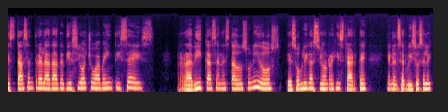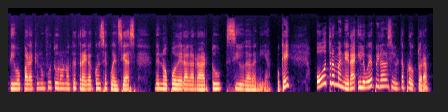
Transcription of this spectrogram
estás entre la edad de 18 a 26, radicas en Estados Unidos, es obligación registrarte en el servicio selectivo para que en un futuro no te traiga consecuencias de no poder agarrar tu ciudadanía. ¿Ok? Otra manera, y le voy a pedir a la señorita productora,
